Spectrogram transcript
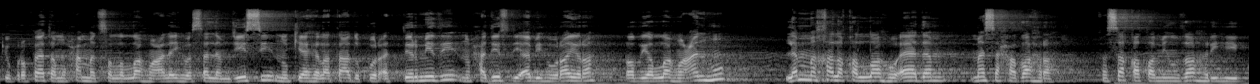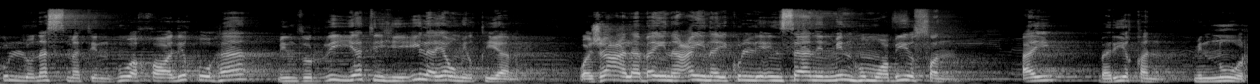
que o profeta Muhammad sallallahu alaihi wasallam disse, no que é relatado por At-Tirmidhi, no hadith de Abi Huraira radiyallahu anhu, لما خلق الله آدم مسح ظهره فسقط من ظهره كل نسمة هو خالقها من ذريته إلى يوم القيامة. وجعل بين عيني كل إنسان منهم وبيصا أي بريقا من نور.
